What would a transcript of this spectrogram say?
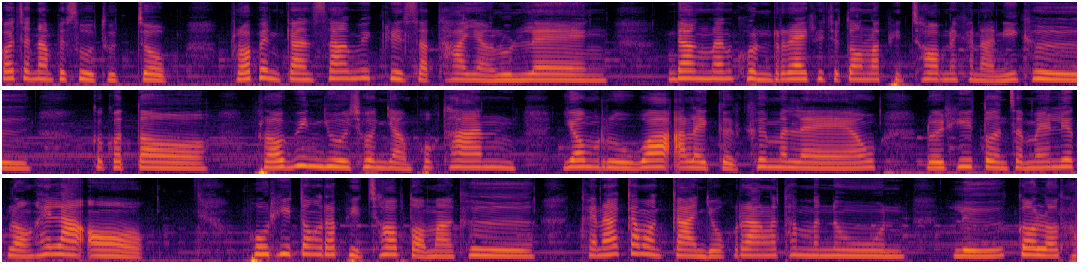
ก็จะนำไปสู่จุดจบ เพราะเป็นการสร้างวิกฤตศรัทธาอย่างรุนแรง ดังนั้นคนแรกที่จะต้องรับผิดชอบในขณะนี้คือกกต เพราะวินยูชนอย่างพวกท่าน ย่อมรู้ว่าอะไรเกิดขึ้นมาแล้ว โดยที่ตนจะไม่เรียกร้องให้ลาออก ผู้ที่ต้องรับผิดชอบต่อมาคือ คณะกรรมการยกร่างรัฐธรรมนูญ หรือกลท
